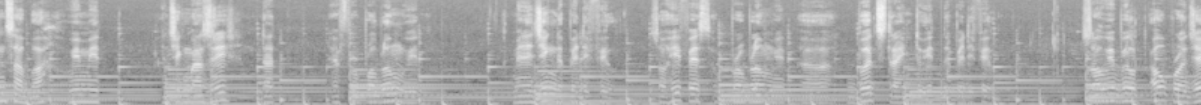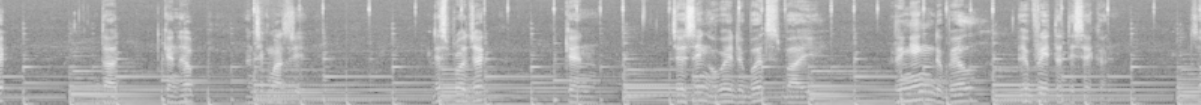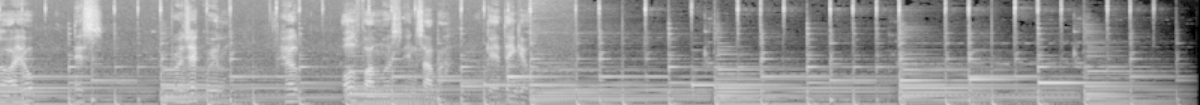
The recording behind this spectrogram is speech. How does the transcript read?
In Sabah, we meet Encik Mazri that have a problem with managing the paddy field. So he faced a problem with uh, birds trying to eat the paddy field. So we built our project that can help Encik Mazri. This project can chasing away the birds by ringing the bell every 30 seconds. So I hope this project will help all farmers in Sabah. Okay, thank you.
